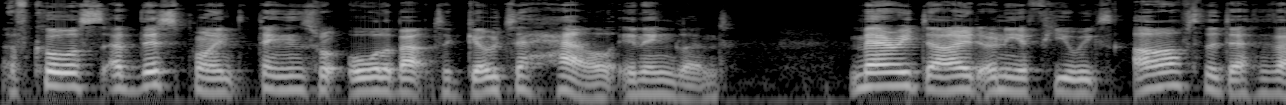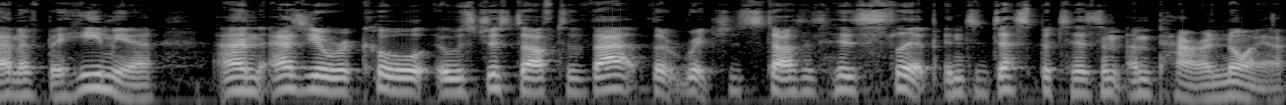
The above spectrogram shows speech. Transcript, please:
Of course, at this point, things were all about to go to hell in England. Mary died only a few weeks after the death of Anne of Bohemia, and as you'll recall, it was just after that that Richard started his slip into despotism and paranoia.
